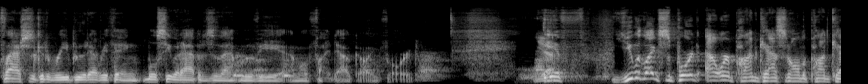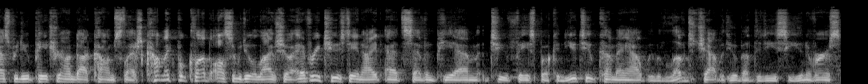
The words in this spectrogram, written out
Flash is going to reboot everything. We'll see what happens to that movie, and we'll find out going forward. Yeah. If you would like to support our podcast and all the podcasts we do, patreon.com slash comic book club. Also, we do a live show every Tuesday night at 7 p.m. to Facebook and YouTube coming out. We would love to chat with you about the DC universe.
